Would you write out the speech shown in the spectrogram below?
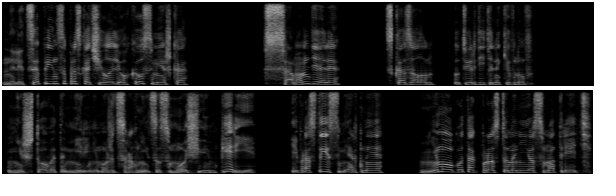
На лице принца проскочила легкая усмешка. «В самом деле», — сказал он, утвердительно кивнув, «ничто в этом мире не может сравниться с мощью империи, и простые смертные не могут так просто на нее смотреть».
